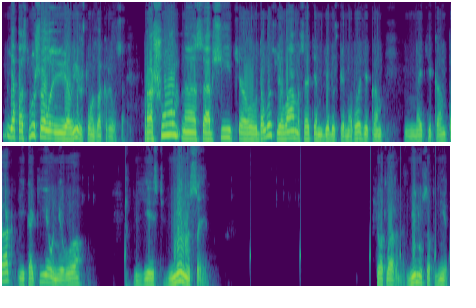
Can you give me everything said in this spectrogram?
Я послушал, и я вижу, что он закрылся. Прошу э, сообщить, э, удалось ли вам с этим Дедушкой Морозиком найти контакт и какие у него есть минусы. Все отлажено. Минусов нет.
